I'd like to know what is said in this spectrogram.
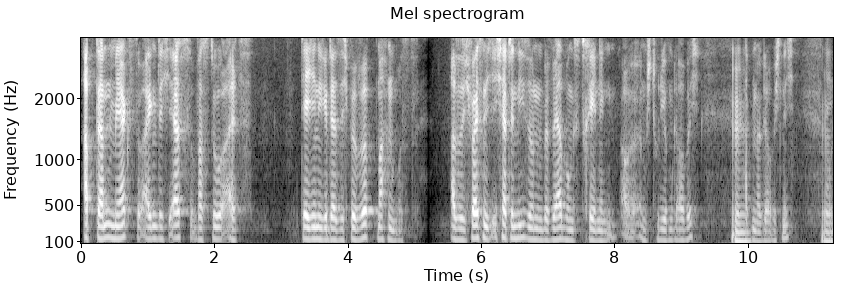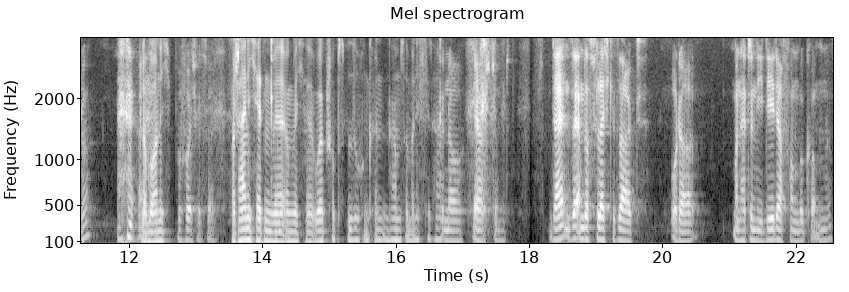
ab dann merkst du eigentlich erst, was du als derjenige, der sich bewirbt, machen musst. Also ich weiß nicht, ich hatte nie so ein Bewerbungstraining äh, im Studium, glaube ich. Mhm. Hatten wir, glaube ich, nicht. Nee. Oder? Ich glaube auch nicht. Bevor ich was weiß. Wahrscheinlich hätten wir irgendwelche Workshops besuchen können, haben es aber nicht getan. Genau, ja, stimmt. Da hätten sie einem das vielleicht gesagt. Oder man hätte eine Idee davon bekommen. Ne?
